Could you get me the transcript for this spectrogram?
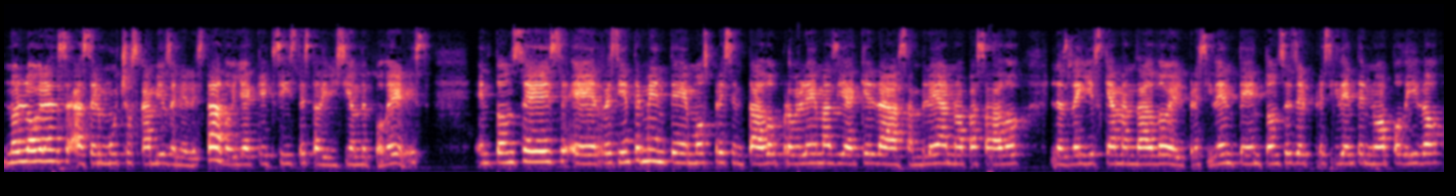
no logras hacer muchos cambios en el Estado, ya que existe esta división de poderes. Entonces, eh, recientemente hemos presentado problemas ya que la Asamblea no ha pasado las leyes que ha mandado el presidente, entonces el presidente no ha podido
